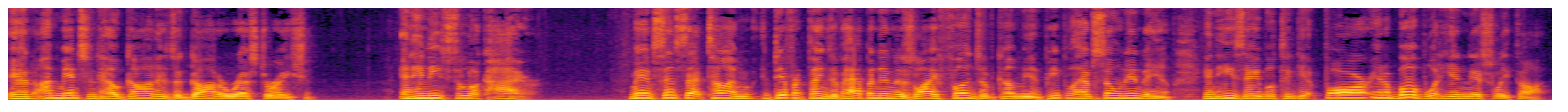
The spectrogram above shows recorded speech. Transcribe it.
And I mentioned how God is a God of restoration and he needs to look higher. Man, since that time, different things have happened in his life. Funds have come in. People have sown into him, and he's able to get far and above what he initially thought.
